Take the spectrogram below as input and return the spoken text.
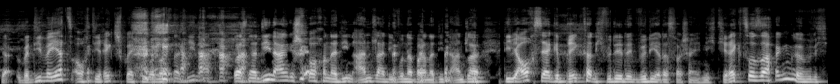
Ja, über die wir jetzt auch direkt sprechen. Du hast, Nadine, du hast Nadine angesprochen, Nadine Andler, die wunderbare Nadine Andler, die mir auch sehr geprägt hat. Ich würde, würde ihr das wahrscheinlich nicht direkt so sagen, ich,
